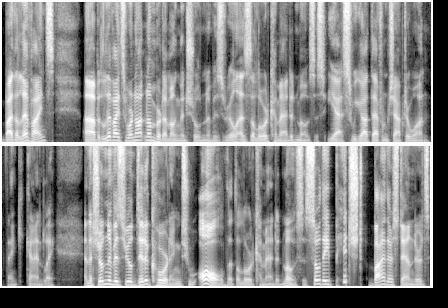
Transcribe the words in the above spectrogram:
By the Levites, uh, but the Levites were not numbered among the children of Israel, as the Lord commanded Moses. Yes, we got that from chapter 1. Thank you kindly. And the children of Israel did according to all that the Lord commanded Moses. So they pitched by their standards,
